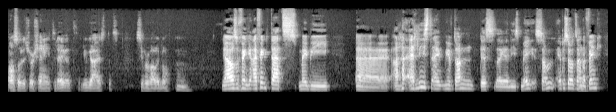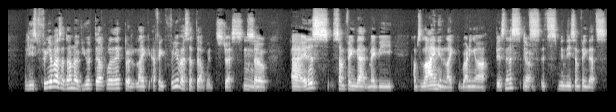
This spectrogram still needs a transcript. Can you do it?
also that you're sharing it today with you guys. That's super valuable. Yeah, I also think I think that's maybe uh, at least I, we've done this like at least make some episodes, and I Mm. think at least three of us. I don't know if you have dealt with it, but like I think three of us have dealt with stress. Mm. So uh, it is something that maybe comes line in like running a business. Yeah. It's it's really something that's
